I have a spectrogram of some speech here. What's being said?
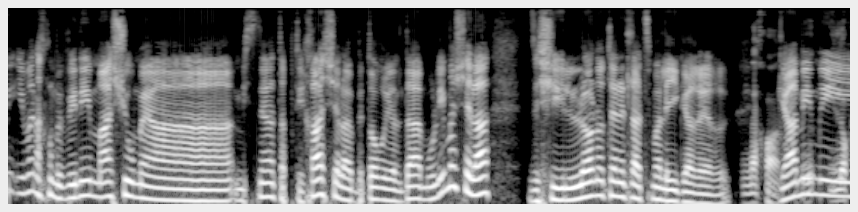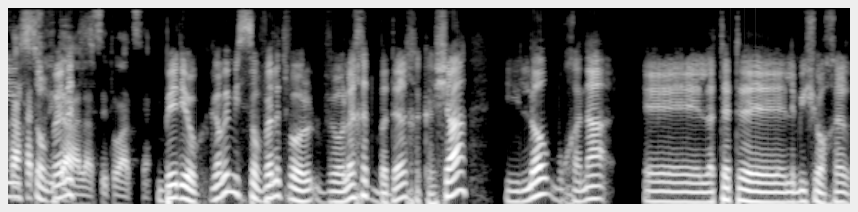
אם אנחנו מבינים משהו מה... מסצנת הפתיחה שלה בתור ילדה מול אמא שלה, זה שהיא לא נותנת לעצמה להיגרר. נכון. גם אם היא לוקחת סובלת- שליטה על הסיטואציה. בדיוק, גם אם היא סובלת והול- והולכת בדרך הקשה, היא לא מוכנה אה, לתת אה, למישהו אחר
